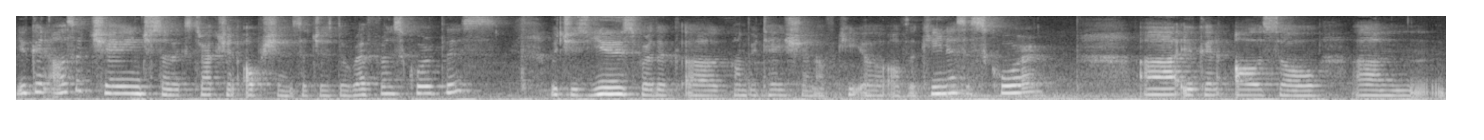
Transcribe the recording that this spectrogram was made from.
You can also change some extraction options such as the reference corpus, which is used for the uh, computation of, key, uh, of the keyness score. Uh, you can also um,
